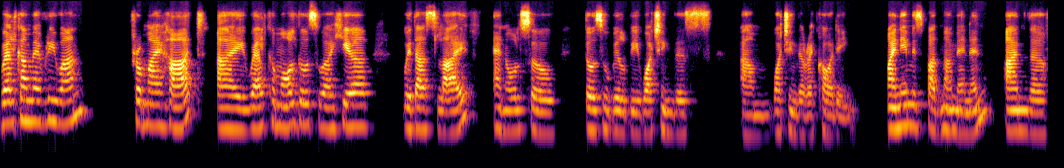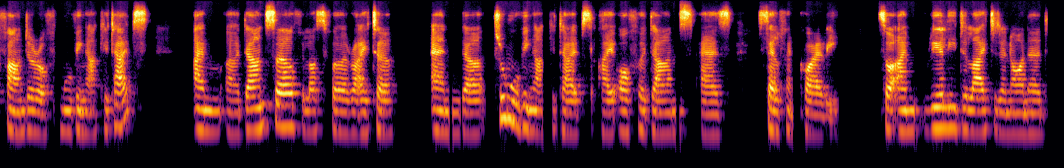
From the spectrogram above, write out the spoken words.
Welcome, everyone. From my heart, I welcome all those who are here with us live and also those who will be watching this, um, watching the recording. My name is Padma Menon. I'm the founder of Moving Archetypes. I'm a dancer, philosopher, writer, and uh, through Moving Archetypes, I offer dance as self-inquiry. So I'm really delighted and honored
